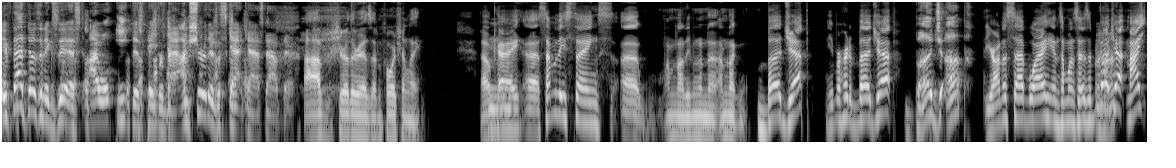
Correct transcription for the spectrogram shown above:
if that doesn't exist, I will eat this paperback. I'm sure there's a scat cast out there. I'm sure there is, unfortunately. Okay. Mm-hmm. Uh, some of these things, uh, I'm not even gonna. I'm not budge up. You ever heard of budge up? Budge up. You're on a subway and someone says, "Budge Uh-huh. up, mate."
